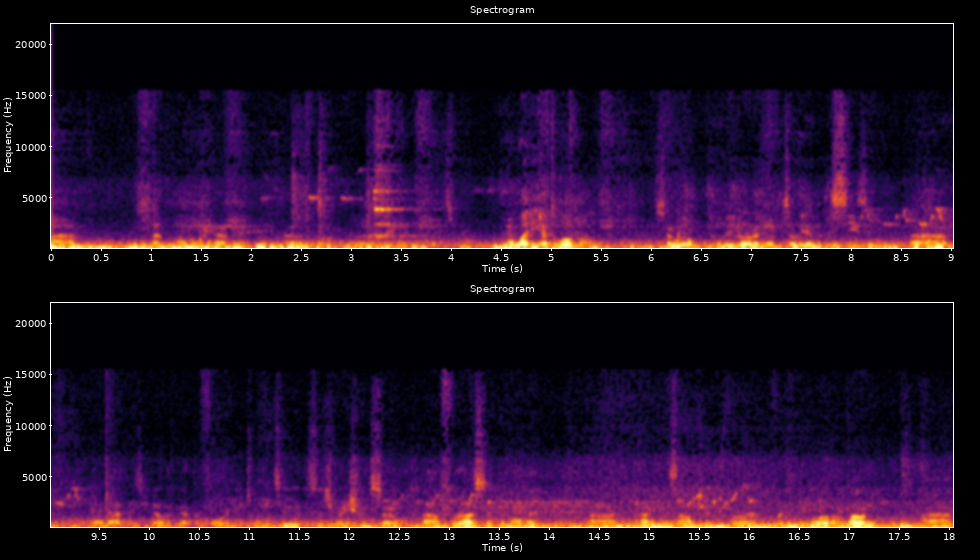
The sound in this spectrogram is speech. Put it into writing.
um, at the moment, we have a, a, a agreement in place. for him. And why do you have to loan him? So we'll, we'll be loaning him until the end of the season. Um, and uh, as you know, we've got the four U22 situation. So uh, for us at the moment, um, having this option for, for him to go out on loan um,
